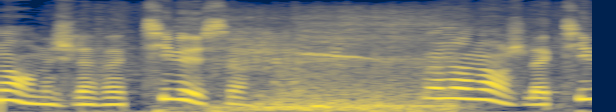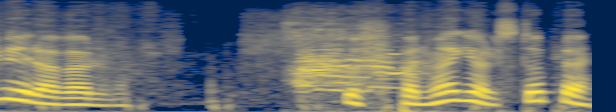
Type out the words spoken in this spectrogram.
Non, mais je l'avais activé ça. Non, non, non, je l'ai activé la valve. Te fous pas de ma gueule, s'il te plaît.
